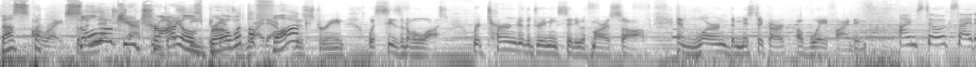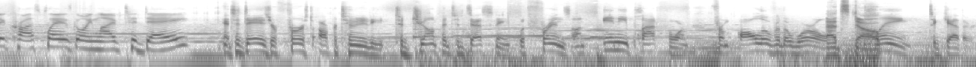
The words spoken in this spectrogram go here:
That's All right, so solo next queue trials, bro. begins What the right After fuck? this stream with Season of the Lost. Return to the Dreaming City with Mara Sov and learn the mystic art of wayfinding. I'm so excited crossplay is going live today. And today is your first opportunity to jump into Destiny with friends on any platform from all over the world. That's dope. Playing together.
